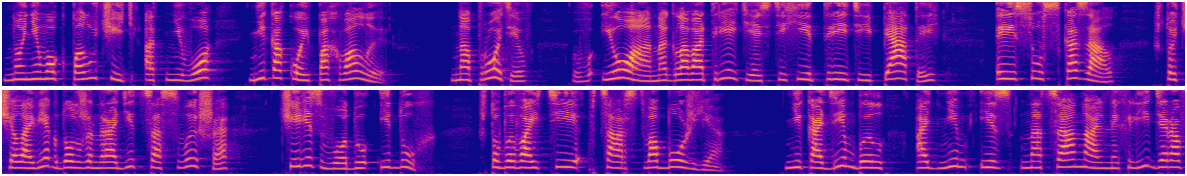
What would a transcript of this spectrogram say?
но не мог получить от него никакой похвалы. Напротив, в Иоанна глава 3 стихи 3 и 5 Иисус сказал, что человек должен родиться свыше через воду и дух, чтобы войти в Царство Божье – Никодим был одним из национальных лидеров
